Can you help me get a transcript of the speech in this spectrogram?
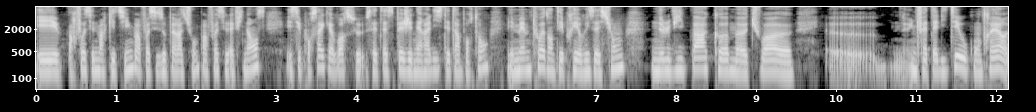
et parfois c'est le marketing, parfois c'est les opérations, parfois c'est la finance et c'est pour ça qu'avoir ce, cet aspect généraliste est important, mais même toi dans tes priorisations, ne le vis pas comme euh, tu vois euh, euh, une fatalité. Au contraire,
